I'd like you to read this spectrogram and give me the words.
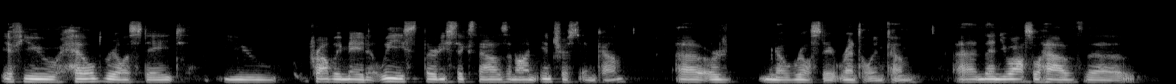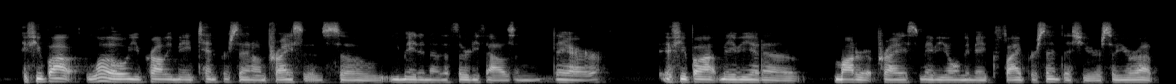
if you held real estate, you probably made at least 36,000 on interest income uh, or you know real estate rental income. And then you also have the if you bought low, you probably made 10% on prices, so you made another 30,000 there. If you bought maybe at a moderate price, maybe you only make 5% this year, so you're up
